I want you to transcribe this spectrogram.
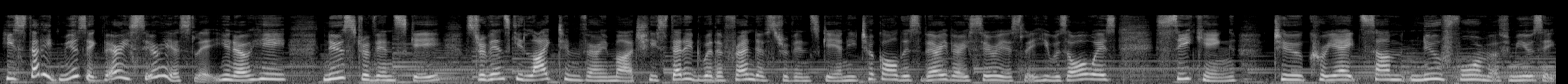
He studied music very seriously. You know, he knew Stravinsky. Stravinsky liked him very much. He studied with a friend of Stravinsky and he took all this very, very seriously. He was always seeking to create some new form of music.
